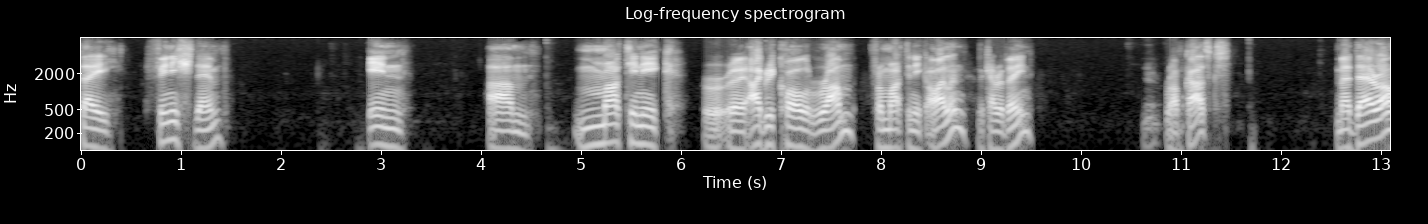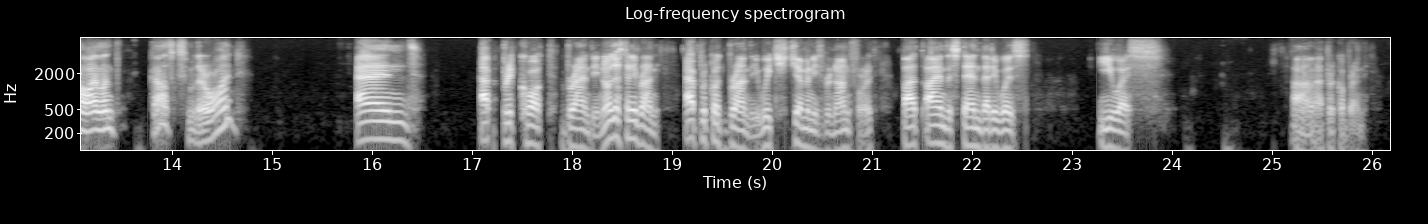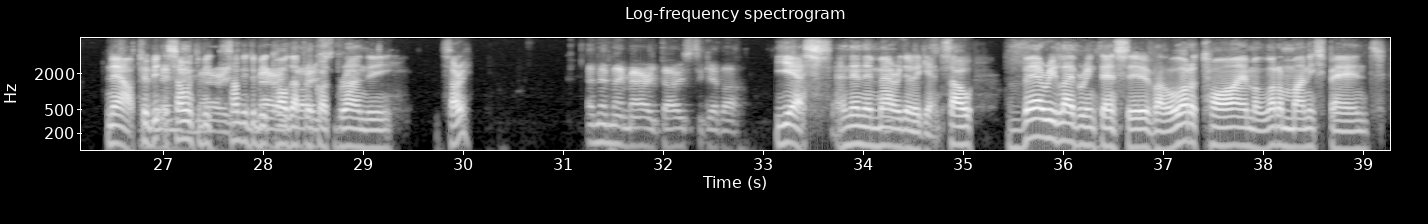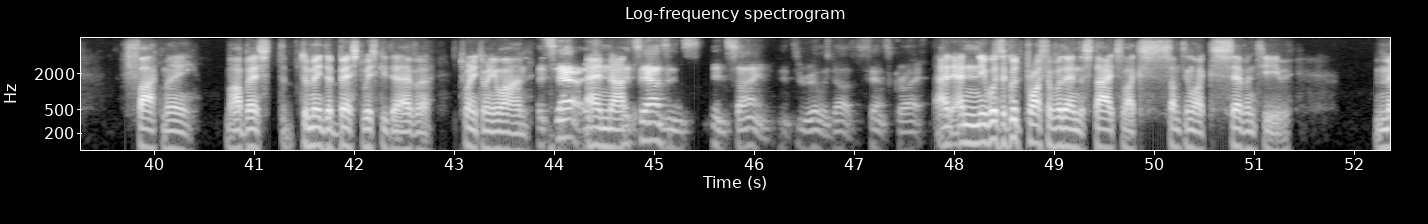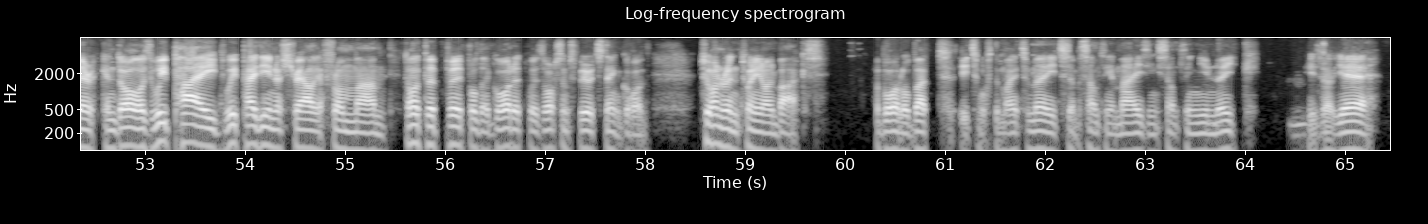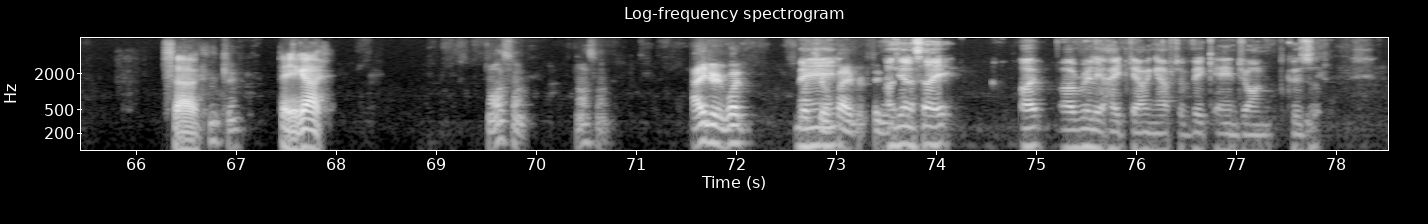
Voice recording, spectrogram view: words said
they finish them in um, Martinique uh, agricole rum from Martinique Island, the Caribbean, yeah. rum casks, Madeira Island casks, Madeira wine, and apricot brandy, not just any brandy, apricot brandy, which Germany is renowned for it. But I understand that it was US um, apricot brandy. Now, to and be someone to be something to be called those, apricot brandy. Sorry. And then they married those together. Yes, and then they married it again. So very labor intensive, a lot of time, a lot of money spent. Fuck me, my best to me the best whiskey to ever. 2021. It sounds and uh, it sounds in, insane. It really does. It sounds great. And, and it was a good price over there in the states, like something like 70 American dollars. We paid we paid in Australia from um, the only people that got it was Awesome Spirits, thank God, two hundred and twenty nine bucks a bottle, but it's worth the money to me. It's something amazing, something unique. Mm. He's like, yeah. So okay, there you go. Nice one, nice one. Adrian, what what's Man, your favorite finish? I was going to say, I I really hate going after Vic and John because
